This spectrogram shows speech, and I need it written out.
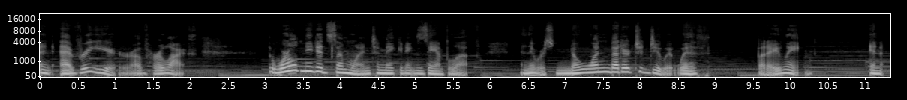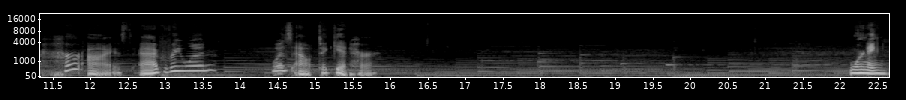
and every year of her life. The world needed someone to make an example of, and there was no one better to do it with but Aileen. In her eyes, everyone was out to get her. Warning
